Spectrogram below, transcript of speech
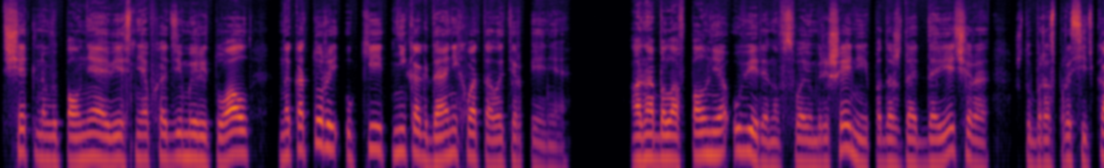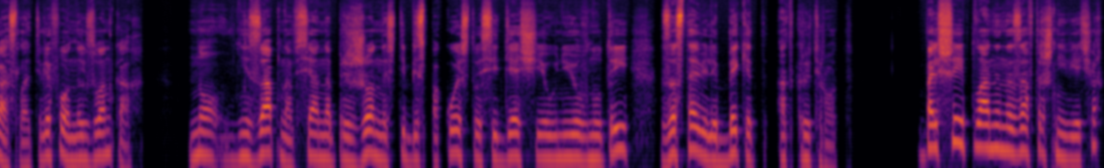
тщательно выполняя весь необходимый ритуал, на который у Кейт никогда не хватало терпения. Она была вполне уверена в своем решении подождать до вечера, чтобы расспросить Касла о телефонных звонках но внезапно вся напряженность и беспокойство, сидящие у нее внутри, заставили Беккет открыть рот. «Большие планы на завтрашний вечер?»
